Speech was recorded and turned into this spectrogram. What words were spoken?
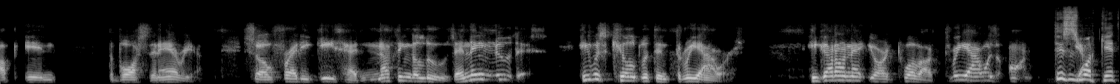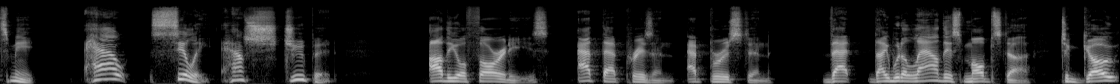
up in the Boston area. So Freddie Geas had nothing to lose, and they knew this. He was killed within three hours. He got on that yard 12 hours, three hours on. This is yeah. what gets me. How silly, how stupid are the authorities at that prison at Brewston that they would allow this mobster to go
